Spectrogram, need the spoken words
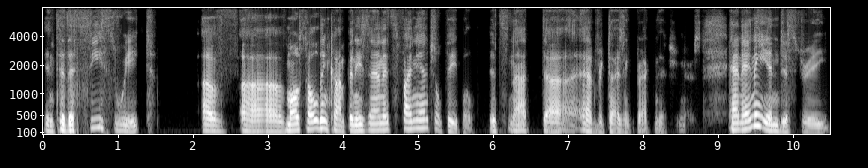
into the C-suite of uh, most holding companies, and it's financial people it's not uh, advertising practitioners. And any industry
